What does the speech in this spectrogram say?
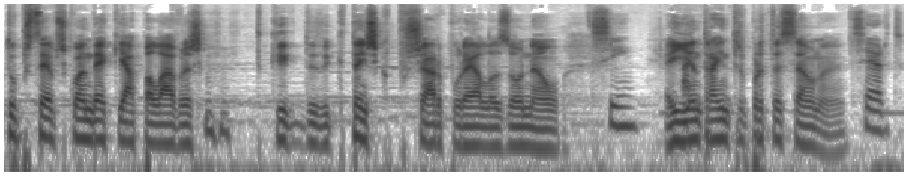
Tu percebes quando é que há palavras que, de, de, que tens que puxar por elas ou não? Sim. Aí entra a interpretação, não é? Certo.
